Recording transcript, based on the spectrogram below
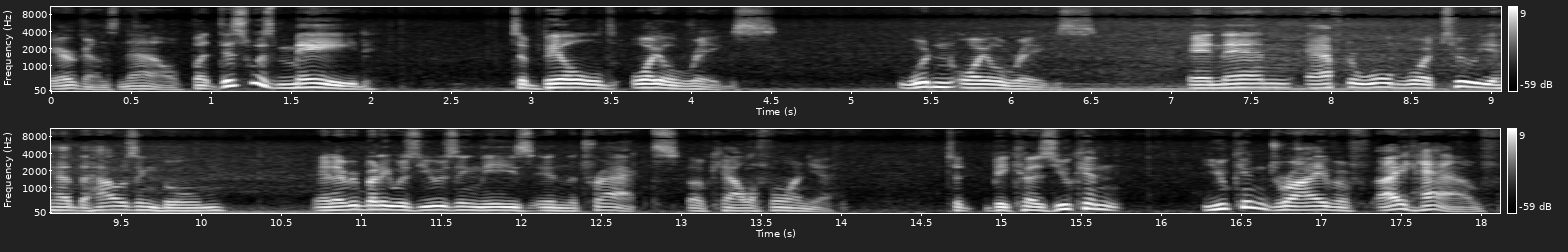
air guns now. But this was made to build oil rigs, wooden oil rigs. And then after World War II, you had the housing boom, and everybody was using these in the tracts of California, to because you can you can drive a I have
